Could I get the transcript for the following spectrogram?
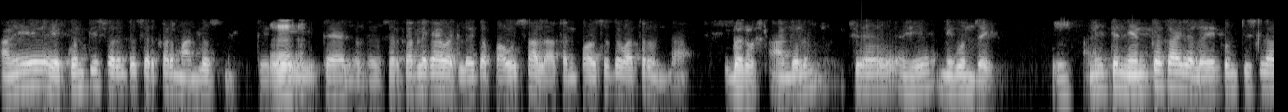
आणि एकोणतीस पर्यंत सरकार मानलंच नाही. ते काही तयार झालं सरकारला काय वाटलं का पाऊस आला कारण पावसाचं वातावरण ना बरोबर. आंदोलन हे निघून जाईल. आणि ते नेमकं काय झालं एकोणतीसला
